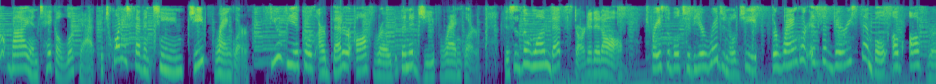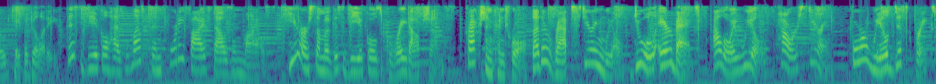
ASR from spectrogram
Stop by and take a look at the 2017 Jeep Wrangler. Few vehicles are better off-road than a Jeep Wrangler. This is the one that started it all. Traceable to the original Jeep, the Wrangler is the very symbol of off-road capability. This vehicle has less than 45,000 miles. Here are some of this vehicle's great options. Traction control, leather-wrapped steering wheel, dual airbags, alloy wheels, power steering, four-wheel disc brakes,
